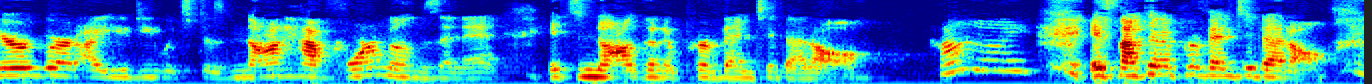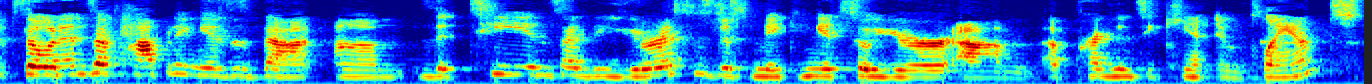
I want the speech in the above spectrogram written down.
Paragard IUD, which does not have hormones in it, it's not going to prevent it at all. Hi. It's not going to prevent it at all. So what ends up happening is is that um, the T inside the uterus is just making it so your um, a pregnancy can't implant.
